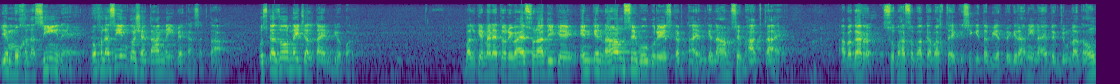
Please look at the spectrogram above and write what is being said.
یہ مخلصین ہیں۔ مخلصین کو شیطان نہیں بہکا سکتا۔ اس کا زور نہیں چلتا ان کے اوپر۔ بلکہ میں نے تو روایت سنا دی کہ ان کے نام سے وہ گریز کرتا ہے، ان کے نام سے بھاگتا ہے۔ اب اگر صبح صبح کا وقت ہے، کسی کی طبیعت پہ گرانی نہ ہے تو ایک جملہ کہوں،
